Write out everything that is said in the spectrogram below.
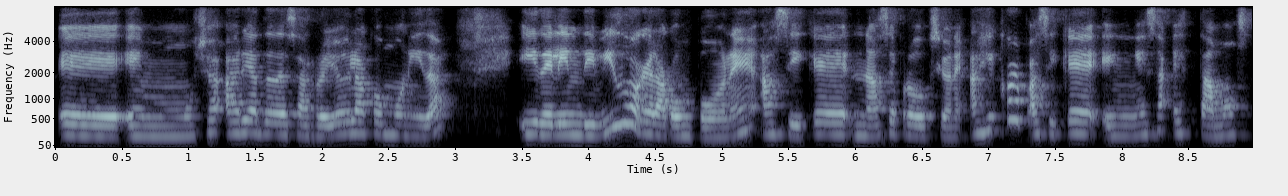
eh, en muchas áreas de desarrollo de la comunidad y del individuo que la compone. Así que nace Producciones Agicorp, así que en esa estamos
